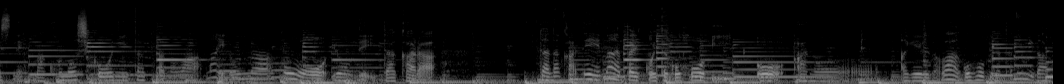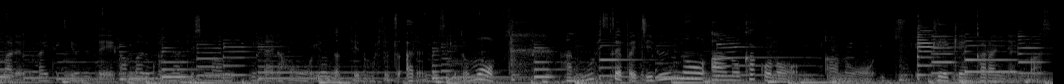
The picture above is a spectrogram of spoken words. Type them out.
ですね。まこの思考に至ったのは、まあ、いろんな本を読んでいたからいた中で、まあ、やっぱりこういったご褒美をあのあげるのはご褒美のために頑張る快適要因で頑張る子になってしまうみたいな本を読んだっていうのも一つあるんですけどもあのもう一つやっぱり自分のあの過去のあの経験からになります。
